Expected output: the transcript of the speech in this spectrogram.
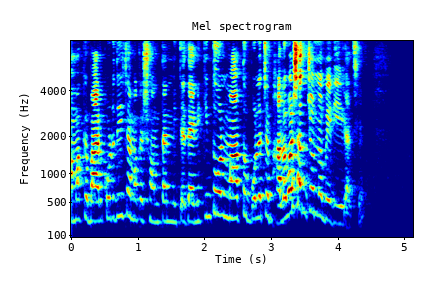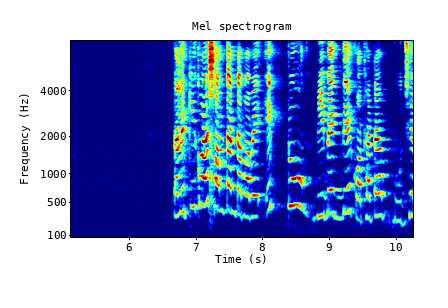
আমাকে বার করে দিয়েছে, আমাকে সন্তান নিতে দেয়নি। কিন্তু ওর মা তো বলেছে, ভালোবাসার জন্য বেরিয়ে গেছে। তাহলে কি করে সন্তানটা পাবে? একটু বিবেক দিয়ে কথাটা বুঝে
